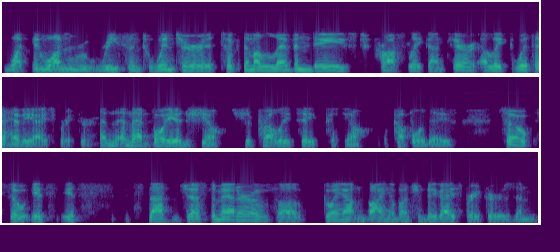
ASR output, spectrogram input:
what in one recent winter it took them 11 days to cross lake ontario a lake with a heavy icebreaker and and that voyage you know should probably take you know a couple of days. So so it's it's it's not just a matter of uh, going out and buying a bunch of big icebreakers and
